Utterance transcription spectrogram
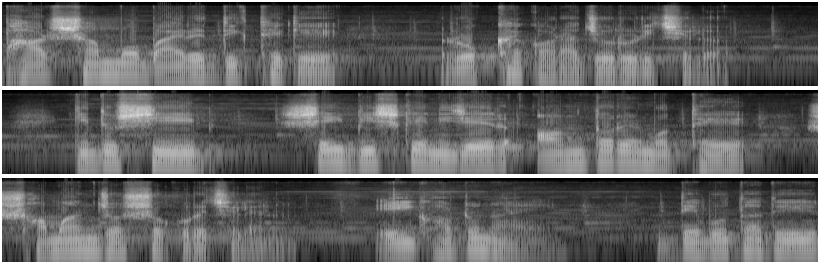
ভারসাম্য বাইরের দিক থেকে রক্ষা করা জরুরি ছিল। কিন্তু শিব সেই বিষকে নিজের অন্তরের মধ্যে সামঞ্জস্য করেছিলেন। এই ঘটনায় দেবতাদের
